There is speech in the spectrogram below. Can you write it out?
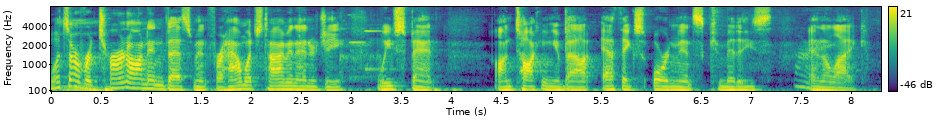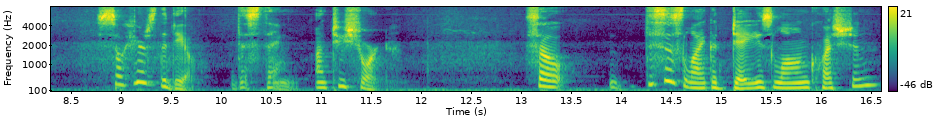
what's our return on investment for how much time and energy we've spent on talking about ethics ordinance committees right. and the like. So here's the deal this thing, I'm too short. So this is like a days long question.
